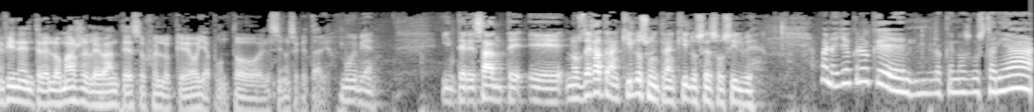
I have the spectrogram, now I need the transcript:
En fin, entre lo más relevante eso fue lo que hoy apuntó el señor secretario. Muy bien. Interesante. ¿Nos deja tranquilos o intranquilos eso, Silvia? Bueno, yo creo que lo que nos gustaría,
